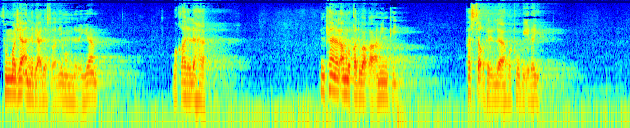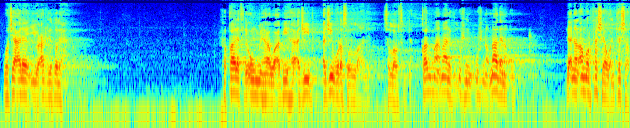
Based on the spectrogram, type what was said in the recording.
ثم جاء النبي عليه الصلاة والسلام من الأيام وقال لها إن كان الأمر قد وقع منك فاستغفر الله وتوبي إليه. وجعل يعرض لها. فقالت لأمها وأبيها أجيب أجيبوا رسول الله صلى الله عليه وسلم. قالوا ما ما وش وش ماذا نقول؟ لأن الأمر فشى وانتشر.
